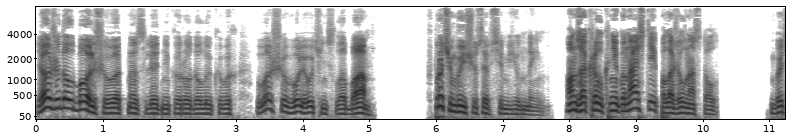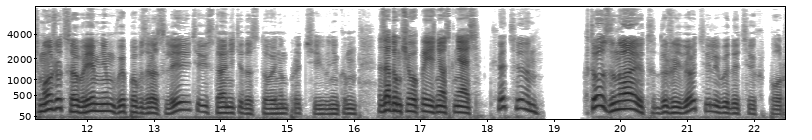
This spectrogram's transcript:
Я ожидал большего от наследника рода Лыковых. Ваша воля очень слаба. Впрочем, вы еще совсем юный. Он закрыл книгу Насти и положил на стол. Быть может, со временем вы повзрослеете и станете достойным противником, — задумчиво произнес князь. Хотя кто знает, доживете ли вы до тех пор.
